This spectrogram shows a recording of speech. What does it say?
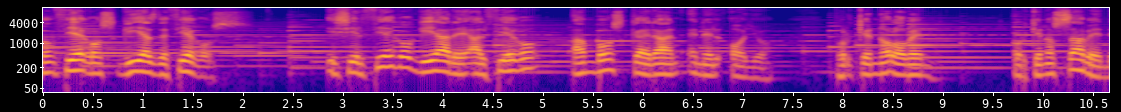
Son ciegos guías de ciegos, y si el ciego guiare al ciego, ambos caerán en el hoyo, porque no lo ven, porque no saben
